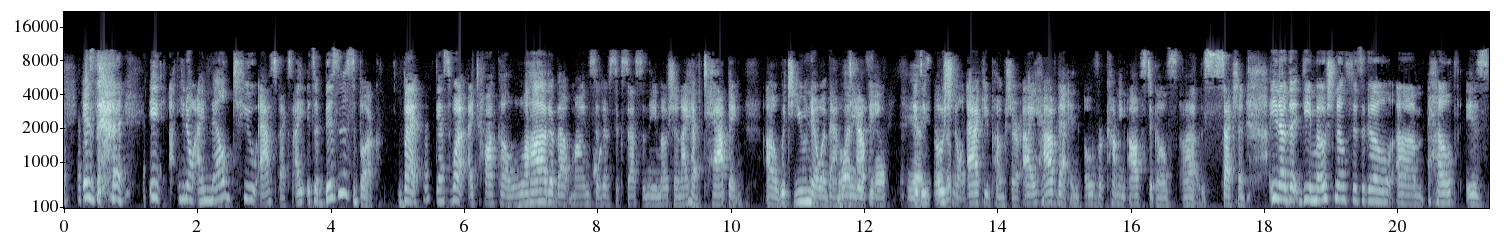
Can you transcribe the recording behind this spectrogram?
is that it. You know, I meld two aspects. I it's a business book. But guess what? I talk a lot about mindset of success and the emotion. I have tapping, uh, which you know about. Wonderful. Tapping Yes, is emotional wonderful. acupuncture. I have that in overcoming obstacles uh, section. You know, the, the emotional, physical um, health is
